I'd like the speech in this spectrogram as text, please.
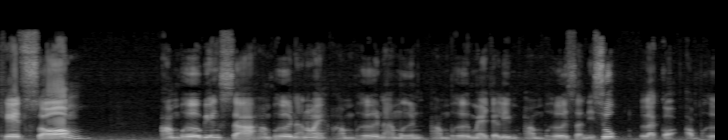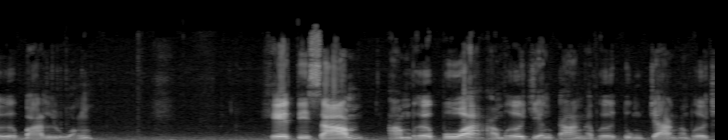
เขตสองอำเภอเวียงสาอำเภอนาน้อยอำเภอนามืนอำเภอแม่จริมอำเภอสันติสุข และก็อำเภอบ้านหลวง เขตที่สามอำเภอปัวอำเภอเชียงกลางอำเภอตุงจ้างอำเภอเฉ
